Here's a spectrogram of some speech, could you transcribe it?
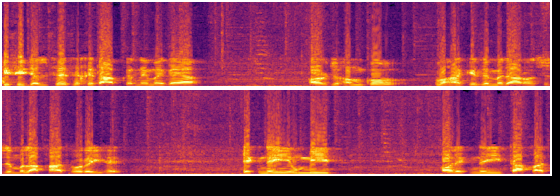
کسی جلسے سے خطاب کرنے میں گیا اور جو ہم کو وہاں کے ذمہ داروں سے جو ملاقات ہو رہی ہے، ایک نئی امید اور ایک نئی طاقت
